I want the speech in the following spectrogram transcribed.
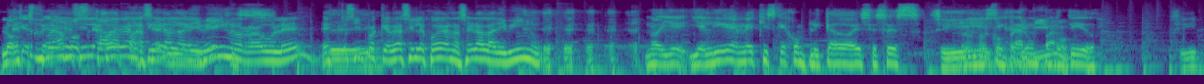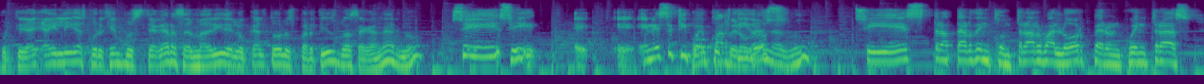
lo que Estos esperamos sí le juegan a hacer de al adivino. Raúl, ¿eh? Esto sí, Sí. para que veas, sí le juegan a hacer al adivino. No, y, y en Liga MX qué complicado a veces es Sí, pronosticar un partido. Sí, porque hay, hay ligas, por ejemplo, si te agarras al Madrid de local todos los partidos, vas a ganar, ¿no? Sí, sí. Eh, eh, en este tipo Poco, de pero partidos, ganas, ¿no? Sí es tratar de encontrar valor, pero encuentras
